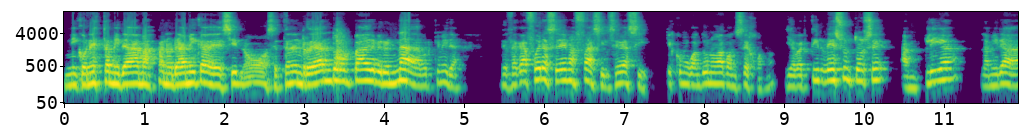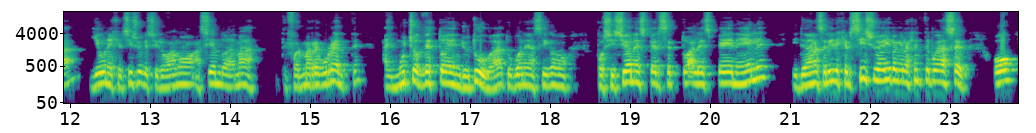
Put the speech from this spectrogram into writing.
ni con esta mirada más panorámica de decir, no, se están enredando, compadre, pero en nada, porque mira, desde acá afuera se ve más fácil, se ve así, que es como cuando uno da consejos, ¿no? Y a partir de eso, entonces, amplía la mirada y es un ejercicio que si lo vamos haciendo además de forma recurrente, hay muchos de estos en YouTube, ¿ah? tú pones así como posiciones perceptuales PNL y te van a salir ejercicios ahí para que la gente pueda hacer. O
